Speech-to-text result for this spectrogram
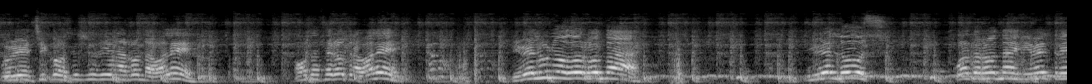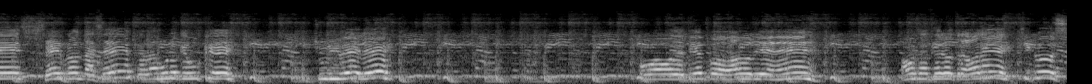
Muy bien, chicos, eso sería una ronda, ¿vale? Vamos a hacer otra, ¿vale? Nivel 1, dos rondas. Nivel 2, cuatro rondas. Y nivel 3, seis rondas, ¿eh? Cada uno que busque su nivel, ¿eh? ¿Cómo vamos de tiempo? Vamos bien, ¿eh? Vamos a hacer otra, ¿vale, chicos?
